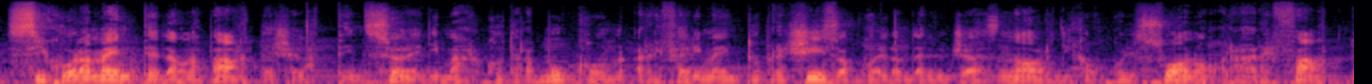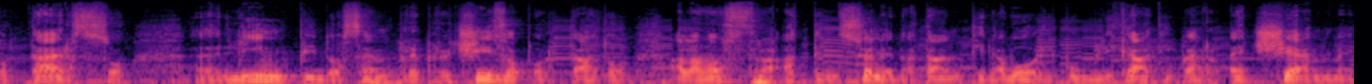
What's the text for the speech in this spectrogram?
Sicuramente da una parte c'è l'attenzione di Marco Trabucco, un riferimento preciso, quello del jazz nordico, quel suono rarefatto, terso, eh, limpido, sempre preciso, portato alla nostra attenzione da tanti lavori pubblicati per ECM.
